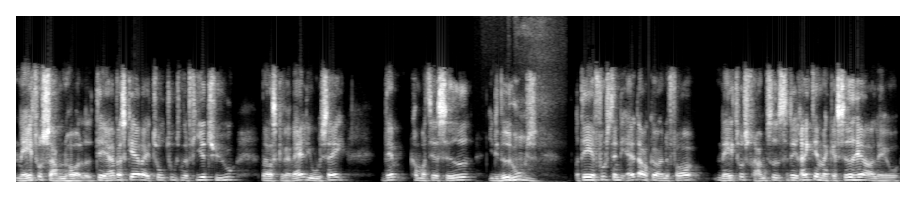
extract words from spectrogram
NATO-sammenholdet. Det er, hvad sker der i 2024, når der skal være valg i USA? Hvem kommer til at sidde i det hvide hus? Mm. Og det er fuldstændig altafgørende for NATO's fremtid. Så det er rigtigt, at man kan sidde her og lave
